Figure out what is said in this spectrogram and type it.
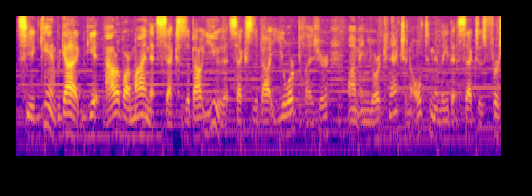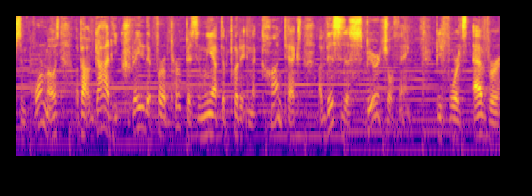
See, again, we got to get out of our mind that sex is about you, that sex is about your pleasure um, and your connection. Ultimately, that sex is first and foremost about God. He created it for a purpose, and we have to put it in the context of this is a spiritual thing before it's ever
